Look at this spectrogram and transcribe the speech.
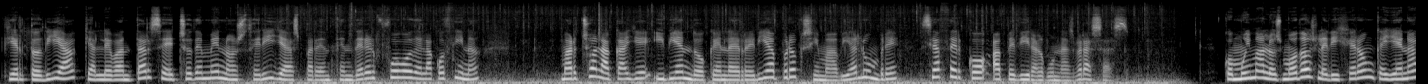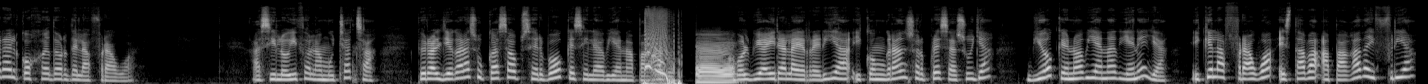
Cierto día, que al levantarse echó de menos cerillas para encender el fuego de la cocina, marchó a la calle y viendo que en la herrería próxima había lumbre, se acercó a pedir algunas brasas. Con muy malos modos le dijeron que llenara el cogedor de la fragua. Así lo hizo la muchacha, pero al llegar a su casa observó que se le habían apagado. Volvió a ir a la herrería y con gran sorpresa suya vio que no había nadie en ella y que la fragua estaba apagada y fría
